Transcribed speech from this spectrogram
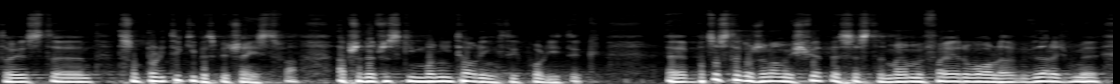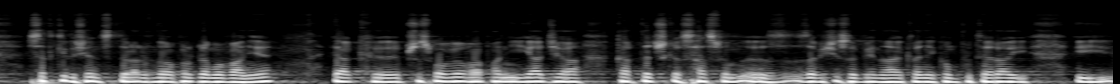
To, jest, e, to są polityki bezpieczeństwa, a przede wszystkim monitoring tych polityk. E, Bo co z tego, że mamy świetny system, mamy firewall, wydaliśmy setki tysięcy dolarów na oprogramowanie, jak e, przysłowiowa pani Jadzia karteczkę z hasłem e, zawiesi sobie na ekranie komputera i, i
